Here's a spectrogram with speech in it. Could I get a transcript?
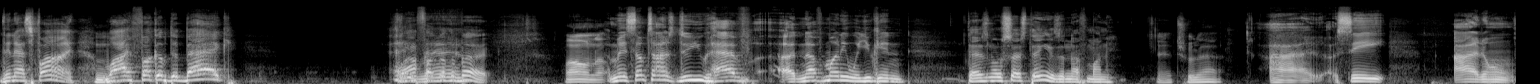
then that's fine. Hmm. Why fuck up the bag? Hey, Why fuck up the man. bag? I don't know. I mean, sometimes do you have enough money when you can There's no such thing as enough money. Yeah, true that. I see. I don't.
